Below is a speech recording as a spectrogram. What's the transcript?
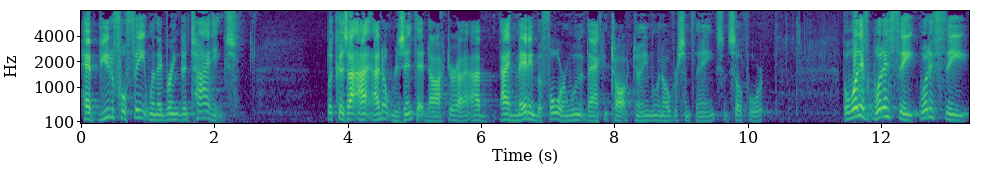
have beautiful feet when they bring good tidings. Because I, I don't resent that doctor. I, I, I had met him before, and we went back and talked to him, went over some things and so forth. But what if, what if the, what if the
